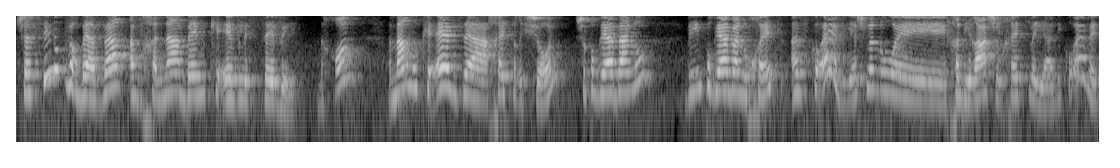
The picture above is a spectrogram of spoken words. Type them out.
שעשינו כבר בעבר הבחנה בין כאב לסבל, נכון? אמרנו כאב זה החץ הראשון שפוגע בנו, ואם פוגע בנו חץ, אז כואב. יש לנו אה, חדירה של חץ ליד, היא כואבת.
